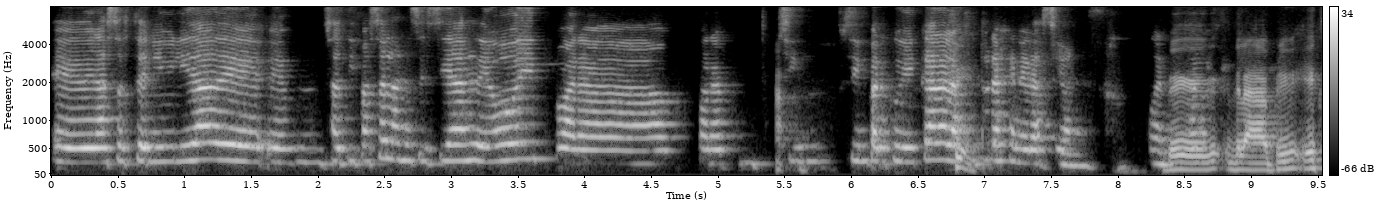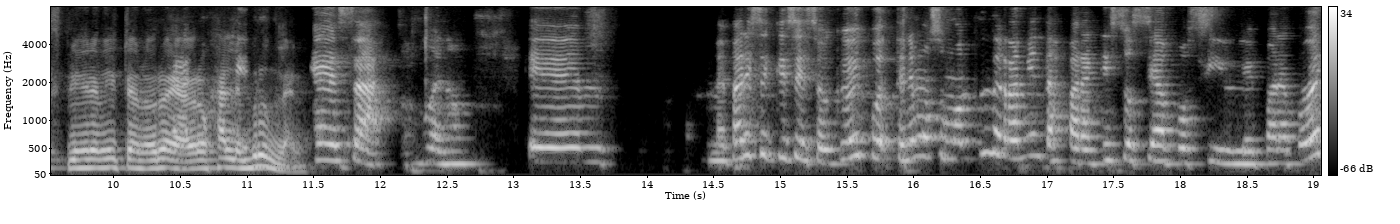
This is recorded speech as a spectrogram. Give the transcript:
eh, de la sostenibilidad de eh, satisfacer las necesidades de hoy para, para sin, perjudicar a las futuras generaciones. de, la ex primera ministra de Noruega, Gro Harlem Brundtland. Exacto, bueno. Em, me parece que es eso, que hoy tenemos un montón de herramientas para que eso sea posible, para poder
